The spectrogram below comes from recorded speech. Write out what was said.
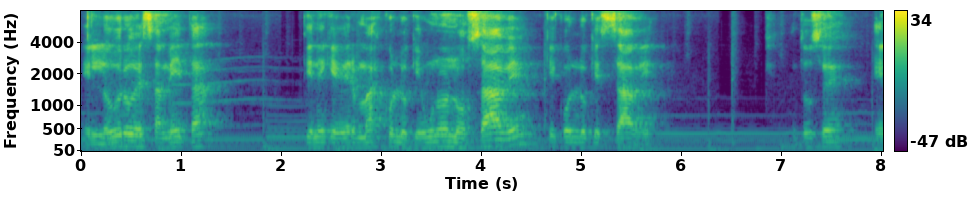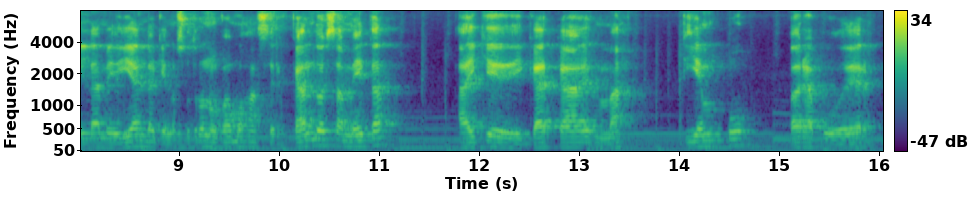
el logro de esa meta tiene que ver más con lo que uno no sabe que con lo que sabe. Entonces, en la medida en la que nosotros nos vamos acercando a esa meta, hay que dedicar cada vez más tiempo para poder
